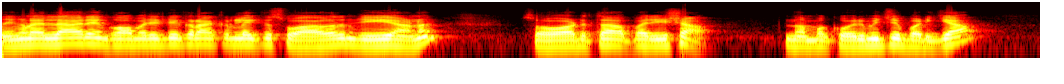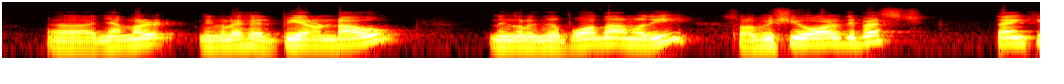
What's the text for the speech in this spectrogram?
നിങ്ങളെല്ലാവരെയും കോമ്പറ്റേറ്റീവ് ക്രാക്കറിലേക്ക് സ്വാഗതം ചെയ്യുകയാണ്. സോ അടുത്ത പരീക്ഷ നമുക്ക് ഒരുമിച്ച് പഠിക്കാം. ഞങ്ങൾ നിങ്ങളെ ഹെൽപ്പ് ചെയ്യാനുണ്ടാവും. നിങ്ങളിങ്ങ് പോന്നാൽ മതി. So wish you all the best thank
